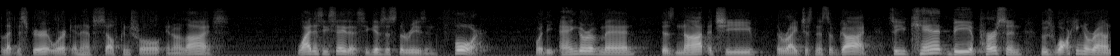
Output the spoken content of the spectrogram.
let the Spirit work and have self control in our lives. Why does he say this? He gives us the reason. For, for the anger of man does not achieve the righteousness of God. So you can't be a person who's walking around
